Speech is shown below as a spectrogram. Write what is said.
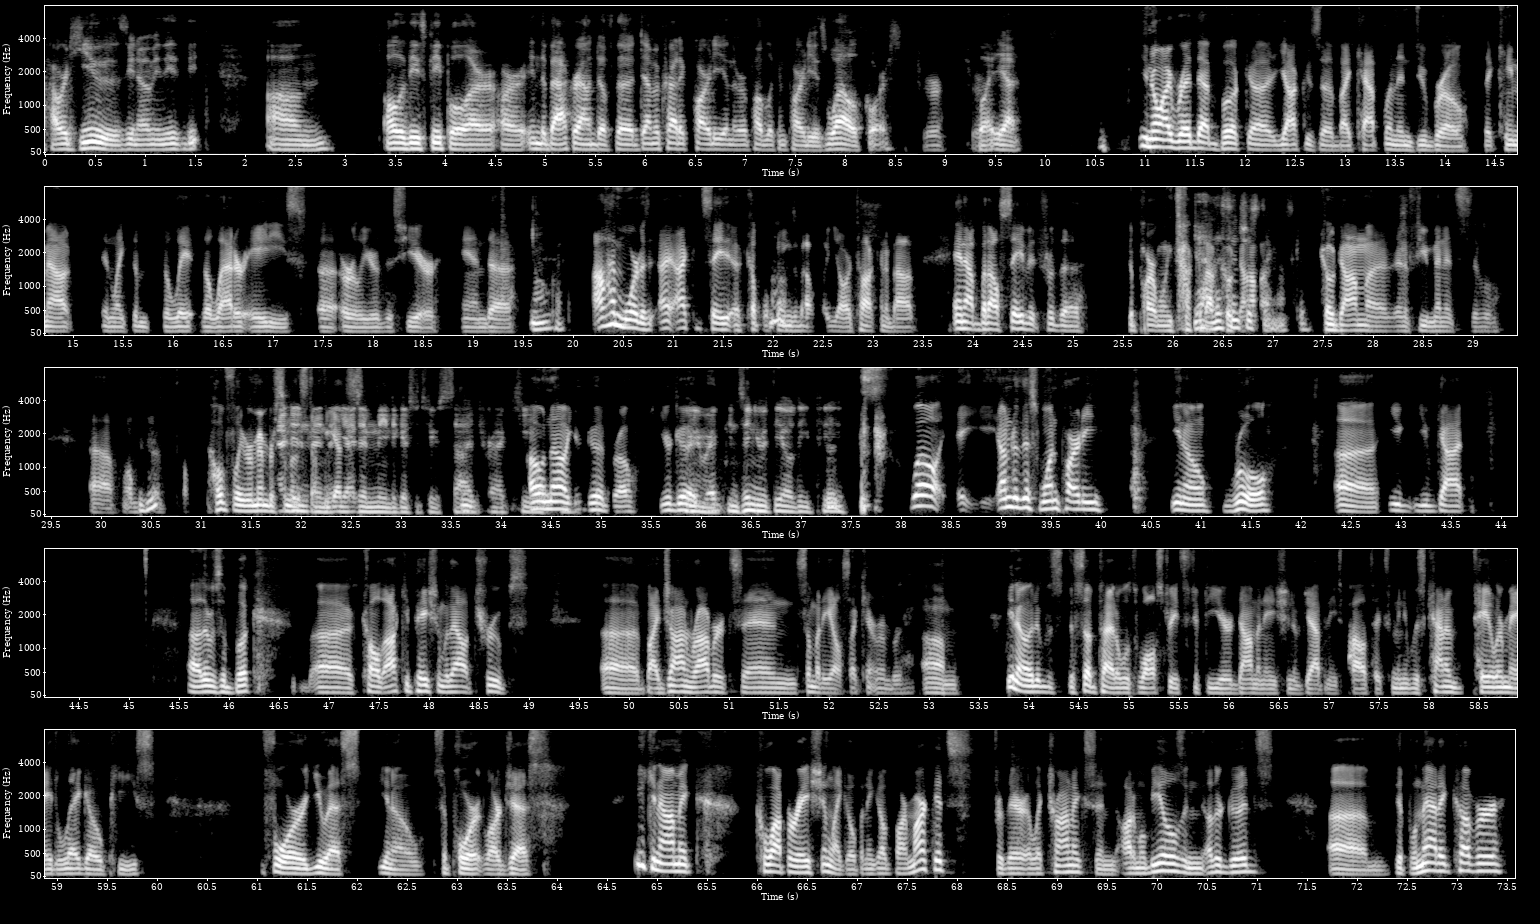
Howard Hughes, you know, I mean, the, the um, all of these people are are in the background of the Democratic Party and the Republican Party as well, of course. Sure, sure. But yeah, you know, I read that book, uh, Yakuza by Kaplan and Dubro that came out in like the the late the latter 80s uh, earlier this year. And uh, oh, okay. I'll have more to I, I could say a couple oh. things about what y'all are talking about. And I, but I'll save it for the the part when we talk yeah, about that's Kodama. Interesting. That's good. Kodama in a few minutes. It will uh, well, mm-hmm. hopefully remember some of the stuff. Mean, yeah, I didn't mean to get you too sidetracked. Oh no, you're good, bro. You're good. Anyway, continue with the LDP. well, eh, under this one party you know rule uh you you've got uh, there was a book uh, called Occupation Without Troops uh, by John Roberts and somebody else. I can't remember. Um, you know, it was the subtitle was Wall Street's 50 year domination of Japanese politics. I mean, it was kind of tailor made Lego piece for US, you know, support, largesse, economic cooperation, like opening up our markets for their electronics and automobiles and other goods, um, diplomatic cover,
